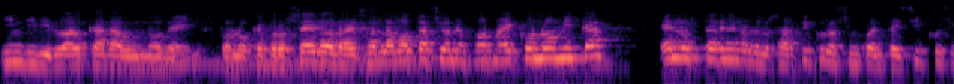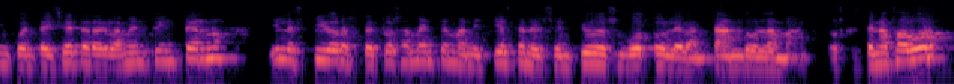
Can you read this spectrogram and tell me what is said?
individual cada uno de ellos. Por lo que procedo a realizar la votación en forma económica en los términos de los artículos 55 y 57 del reglamento interno y les pido respetuosamente manifiesten el sentido de su voto levantando la mano. Los que estén a favor.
